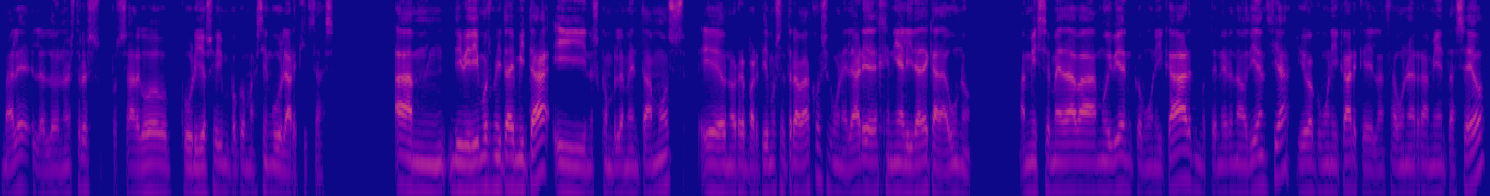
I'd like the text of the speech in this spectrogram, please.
¿vale? Lo, lo nuestro es pues, algo curioso y un poco más singular, quizás. Dividimos mitad y mitad y nos complementamos eh, o nos repartimos el trabajo según el área de genialidad de cada uno. A mí se me daba muy bien comunicar, tener una audiencia. Yo iba a comunicar que lanzaba una herramienta SEO,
